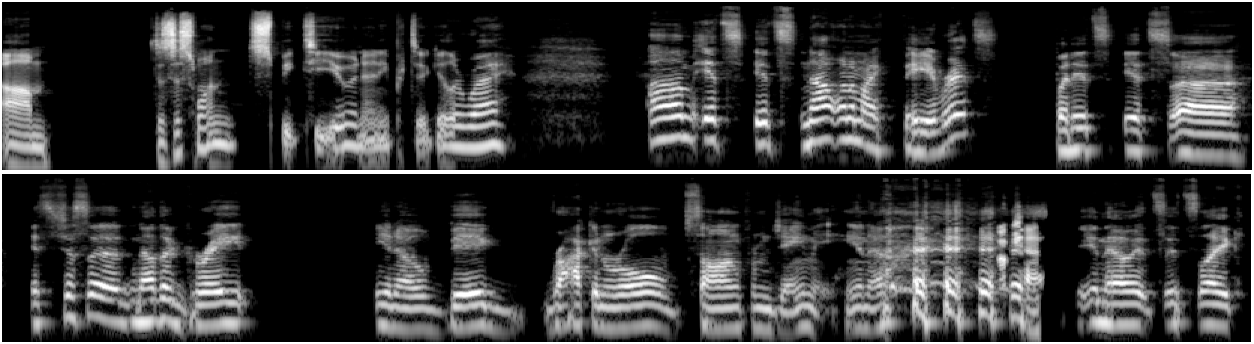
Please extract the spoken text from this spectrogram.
Um, does this one speak to you in any particular way? Um it's it's not one of my favorites but it's it's uh it's just another great you know big rock and roll song from jamie you know? Okay. you know it's it's like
